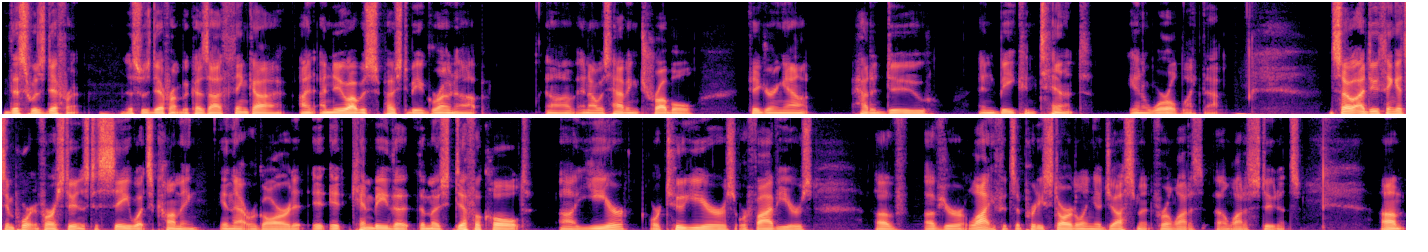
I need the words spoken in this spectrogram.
this was different. This was different because I think I, I, I knew I was supposed to be a grown up, uh, and I was having trouble figuring out how to do and be content in a world like that. So I do think it's important for our students to see what's coming in that regard. It, it, it can be the, the most difficult uh, year or two years or five years of of your life. It's a pretty startling adjustment for a lot of a lot of students. Um,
